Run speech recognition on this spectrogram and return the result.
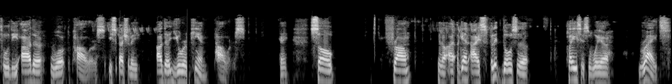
to the other world powers, especially other European powers. Okay, so from you know, I, again, I split those uh, places where rights,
